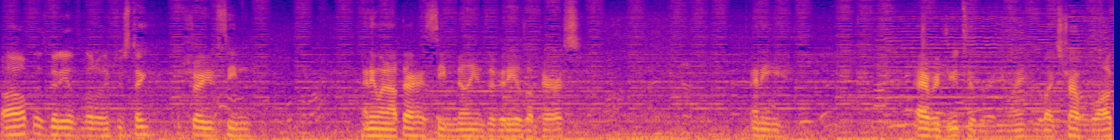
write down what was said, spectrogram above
Oh, I hope this video is a little interesting. I'm sure you've seen, anyone out there has seen millions of videos on Paris. Any average YouTuber anyway, who likes travel vlogs.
